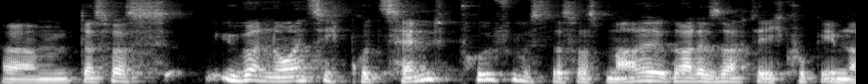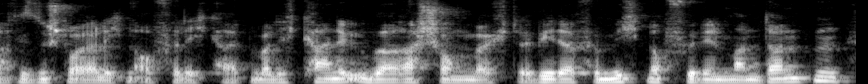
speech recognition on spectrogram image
Ähm, das, was über 90 Prozent prüfen, ist das, was Mario gerade sagte. Ich gucke eben nach diesen steuerlichen Auffälligkeiten, weil ich keine Überraschung möchte, weder für mich noch für den Mandanten,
